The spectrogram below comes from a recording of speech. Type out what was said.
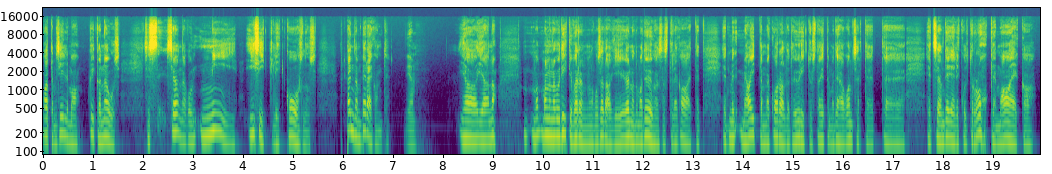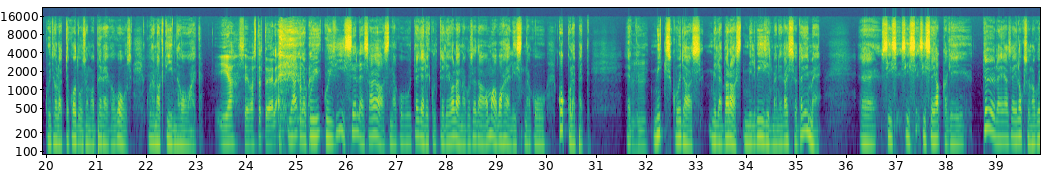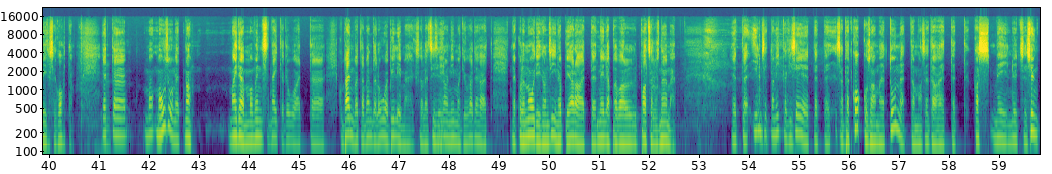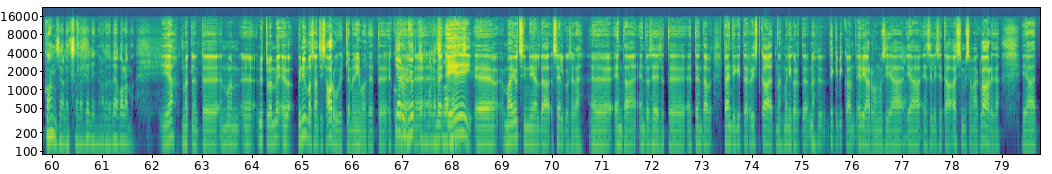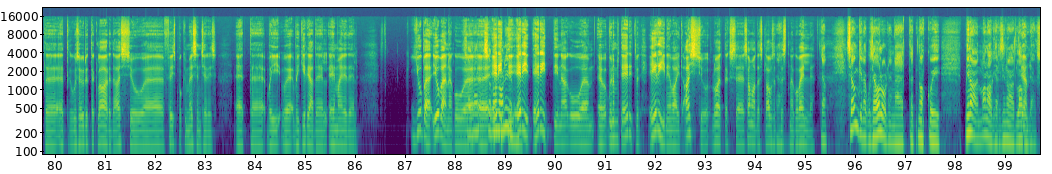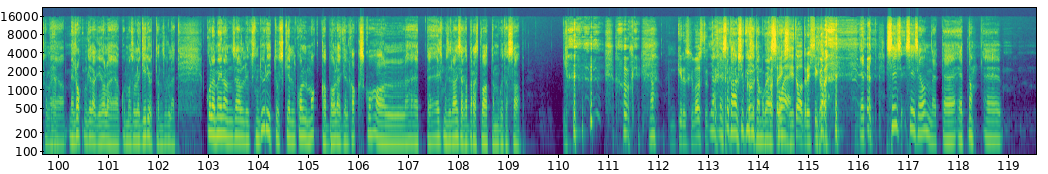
vaatame silma, kõik on nõus. sest see on nagu nii isiklik kooslus. bänd on perekond yeah.. ja, ja noh, ma, ma olen nagu tihti võrrelnud nagu sedagi, öelnud oma töökaaslastele ka, et, et et me, me aitame korraldada üritust, aitame teha kontserte, et et see on tegelikult rohkem aega, kui te olete kodus oma perega koos, kui on aktiivne hooaeg jah, see vastab tõele ja, ja kui, kui siis selles ajas nagu tegelikult teil ei ole nagu seda omavahelist nagu kokkulepet, et mm -hmm. miks, kuidas, mille pärast, mil viisil me neid asju teeme, siis, siis, siis see ei hakkagi tööle ja see ei loksu nagu õigesse kohta mm. -hmm. et ma, ma usun, et noh, ma ei tea, ma võin lihtsalt näite tuua, et äh, kui bänd võtab endale uue pillimehe, eks ole, et siis ei saa niimoodi ju ka teha, et kuule, noodid on siin, õpi ära, et neljapäeval Paatsalus näeme. Et ilmselt on ikkagi see, et, et sa pead kokku saama ja tunnetama seda, et, et kas meil nüüd see sünk on seal, eks ole, selline, nagu ta peab olema jah, ma ütlen, et mul on, nüüd tuleb või nüüd ma saan siis aru, ütleme niimoodi, et keeruline jutt oli mul, eks ole. ei, ei, ei, ma jõudsin nii-öelda selgusele enda, enda sees, et, et enda bändi kitarrist ka, et noh, mõnikord noh, tekib ikka eriarvamusi ja, ja, ja, ja selliseid asju, mis on vaja klaarida. ja et, et kui sa üritad klaarida asju Facebooki Messengeris, et või, või, või kirja teel e, emaili teel jube, jube nagu on, äh, eriti, eri, eriti nagu äh, või noh, mitte eriti, vaid erinevaid asju loetakse samadest lausetest ja. nagu välja. jah, see ongi nagu see oluline, et, et noh, kui mina olen manager, sina oled laulja, eks ole, ja meil rohkem kedagi ei ole ja kui ma sulle kirjutan sulle, et kuule, meil on seal üks nüüd üritus, kell kolm hakkab, ole kell kaks kohal, et eks me selle asjaga pärast vaatame, kuidas saab okay. noh, kirjutaski vastu. jah, sa tahaks ju küsida mu käest kohe. kas sa eksisid aadressiga või? et, et see, see see on, et, et noh,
